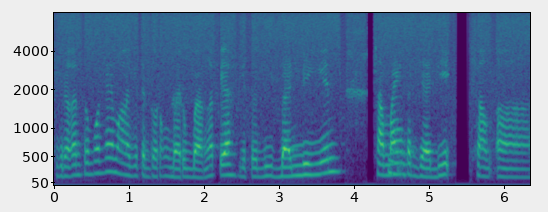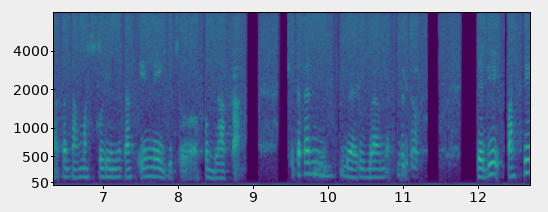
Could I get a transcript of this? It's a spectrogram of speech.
gerakan perempuan kan memang lagi tergorong baru banget ya gitu. Dibandingin sama hmm. yang terjadi sama, uh, tentang maskulinitas ini gitu ke belakang kita kan hmm. baru banget gitu. betul. Jadi pasti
